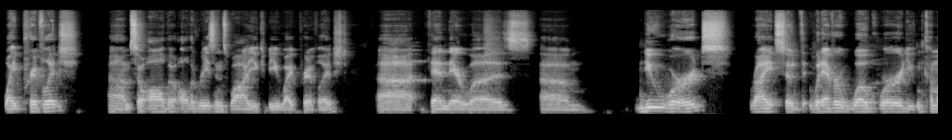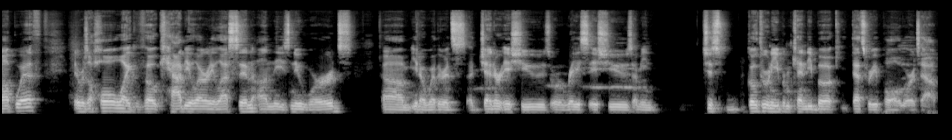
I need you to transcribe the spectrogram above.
white privilege, um, so all the all the reasons why you could be white privileged. Uh, then there was um, new words, right? So th- whatever woke word you can come up with, there was a whole like vocabulary lesson on these new words um, you know, whether it's uh, gender issues or race issues. I mean, just go through an Ibram Kendi book. That's where you pull all the words out.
